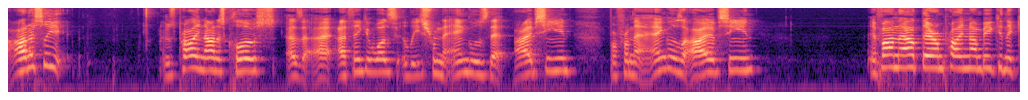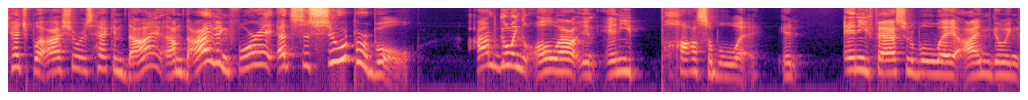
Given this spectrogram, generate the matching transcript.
honestly, it was probably not as close as I, I think it was, at least from the angles that I've seen. But from the angles I have seen, if I'm out there, I'm probably not making the catch. But I sure as heck am dying. I'm diving for it. That's the Super Bowl. I'm going all out in any possible way. In any fashionable way, I'm going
